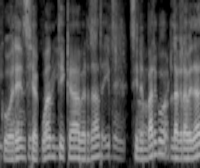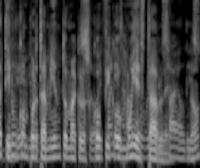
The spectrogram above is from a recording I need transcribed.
coherencia cuántica, ¿verdad? Sin embargo, la gravedad tiene un comportamiento macroscópico muy estable, ¿no?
